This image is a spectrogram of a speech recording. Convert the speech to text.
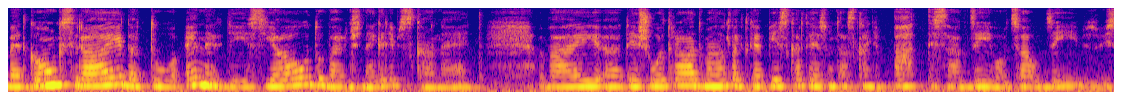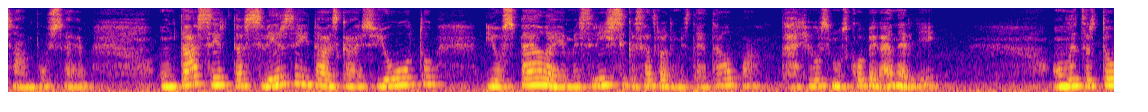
bet gongs raida to enerģijas jaudu, vai viņš negrib skanēt. Vai uh, tieši otrādi man atliek tikai pieskarties, un tā skaņa pati sāk dzīvot savu dzīvi uz visām pusēm. Un tas ir tas virzītājs, kā es jūtu, jo spēlējam mēs visi, kas atrodamies tajā telpā. Tā ir jūsu mūsu kopīgā enerģija. Un līdz ar to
